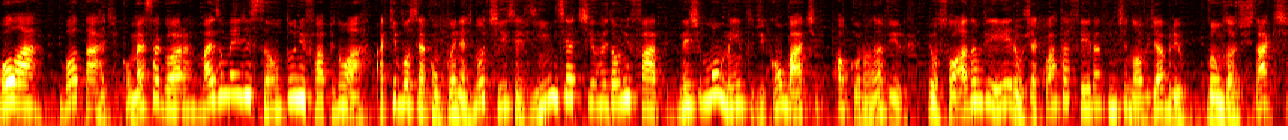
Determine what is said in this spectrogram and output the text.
Olá, boa tarde. Começa agora mais uma edição do Unifap no ar. Aqui você acompanha as notícias e iniciativas da Unifap neste momento de combate ao coronavírus. Eu sou Adam Vieira, hoje é quarta-feira, 29 de abril. Vamos aos destaques?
